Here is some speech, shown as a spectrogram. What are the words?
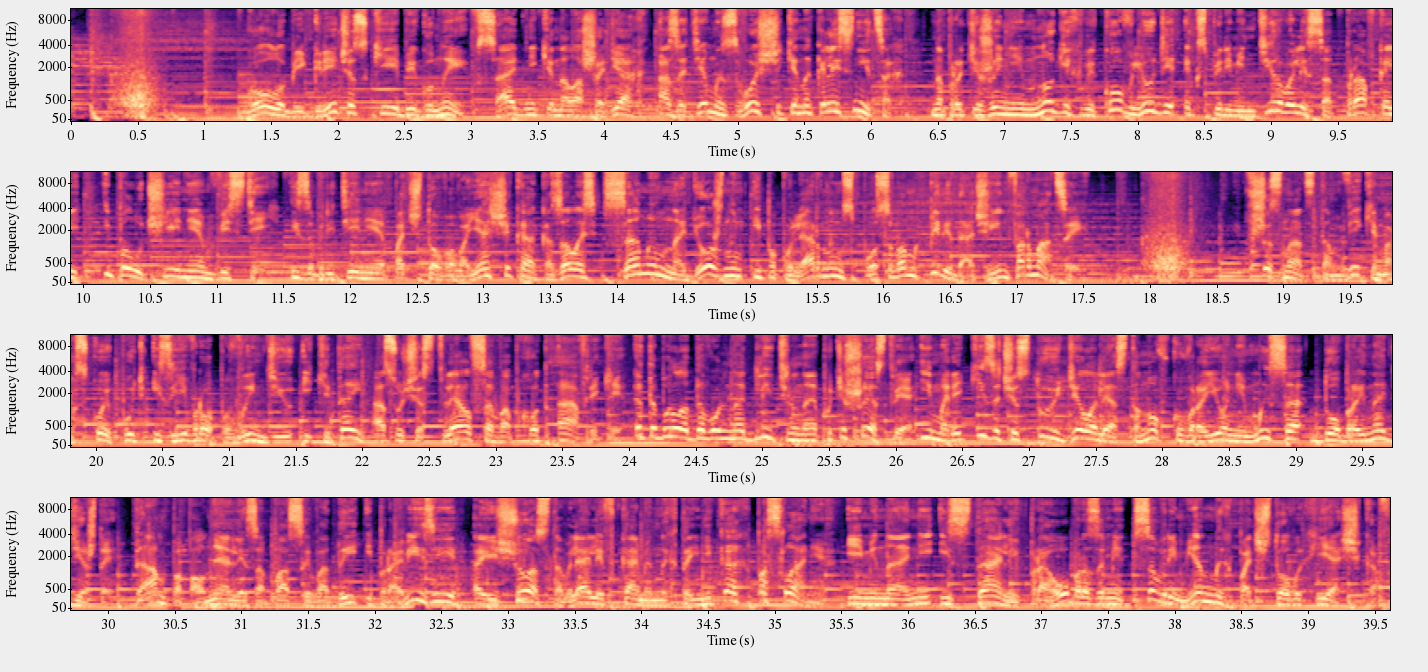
голуби, греческие бегуны, всадники на лошадях, а затем извозчики на колесницах. На протяжении многих веков люди экспериментировали с отправкой и получением вестей. Изобретение почтового ящика оказалось самым надежным и популярным способом передачи информации. В XVI веке морской путь из Европы в Индию и Китай осуществлялся в обход Африки. Это было довольно длительное путешествие, и моряки зачастую делали остановку в районе мыса Доброй Надежды. Там пополняли запасы воды и провизии, а еще оставляли в каменных тайниках послания. Именно они и стали прообразами современных почтовых ящиков.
